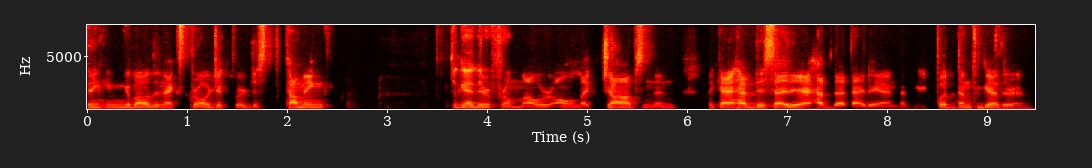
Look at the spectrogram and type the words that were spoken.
thinking about the next project we're just coming together from our own like jobs and then like i have this idea i have that idea and then we put them together and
